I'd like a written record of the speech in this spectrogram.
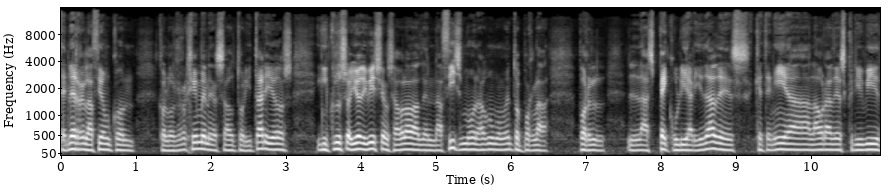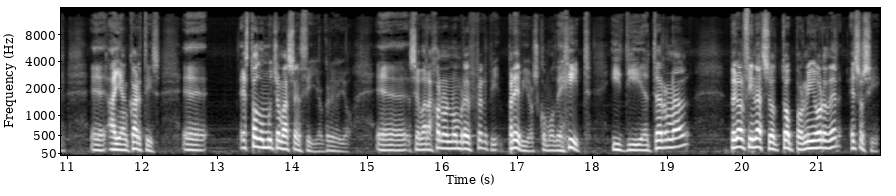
tener relación con, los regímenes autoritarios. Incluso yo Division se hablaba del nazismo en algún momento por la por las peculiaridades que tenía a la hora de escribir eh, Ian Curtis. Eh, es todo mucho más sencillo, creo yo. se barajaron nombres previos como The Heat y The Eternal, pero al final se optó por New Order, eso sí.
